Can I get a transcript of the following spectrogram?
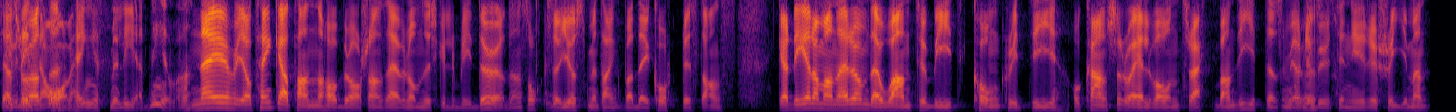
Det är jag väl tror inte att, eh, avhängigt med ledningen va? Nej, jag tänker att han har bra chans även om det skulle bli dödens också, just med tanke på att det är kort distans. Garderar man är det de där one to beat, concrete i och kanske då 11 on track banditen som gör just. debut i ny regi. Men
